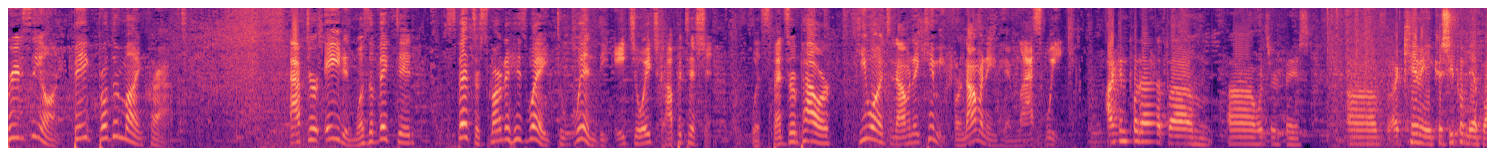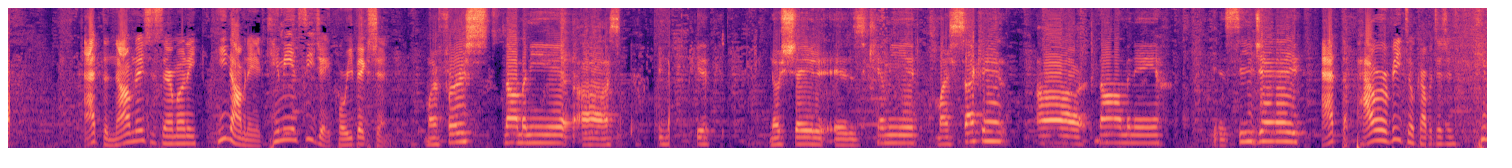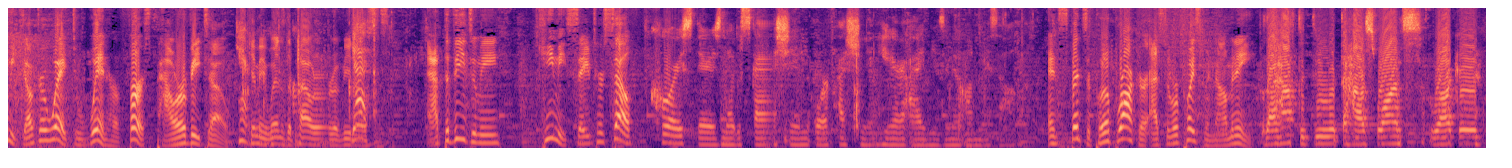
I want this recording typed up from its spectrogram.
Previously on Big Brother Minecraft. After Aiden was evicted, Spencer smarted his way to win the HOH competition. With Spencer in power, he wanted to nominate Kimmi for nominating him last week. I can put up um uh what's her face uh Kimmi because she put me up. At the nomination ceremony, he nominated Kimmi and CJ for eviction. My first nominee uh no shade is Kimmi. My second uh nominee is CJ. At the Power of Veto competition, Kimmi dug her way to win her first Power of Veto. Kimmi wins the power of veto. Yes, At the Veto mean, Kimmi saved herself of course, there's no discussion or questioning here. I'm using it on myself. and Spencer put up Rocker as the replacement nominee. But I have to do what the house wants. Rocker,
